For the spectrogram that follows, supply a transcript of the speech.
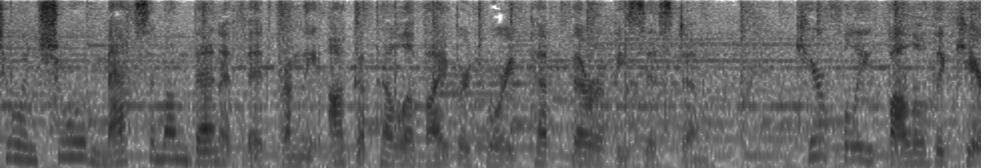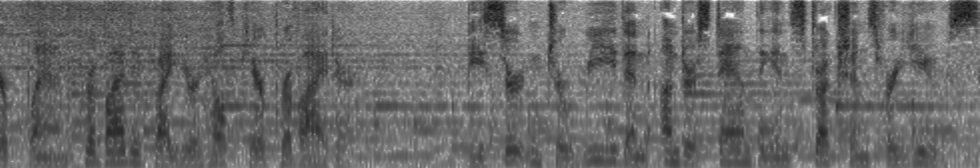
To ensure maximum benefit from the acapella vibratory PEP therapy system, carefully follow the care plan provided by your healthcare provider. Be certain to read and understand the instructions for use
